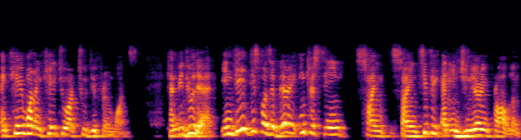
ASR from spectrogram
And K1 and K2 are two different ones. Can we do that? Indeed, this was a very interesting scientific and engineering problem.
